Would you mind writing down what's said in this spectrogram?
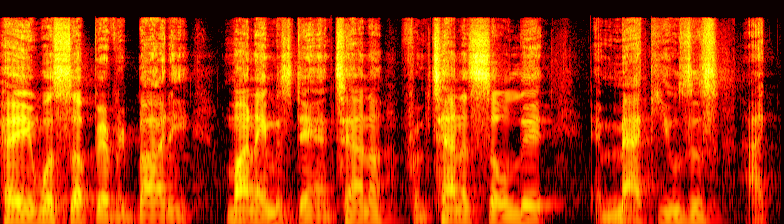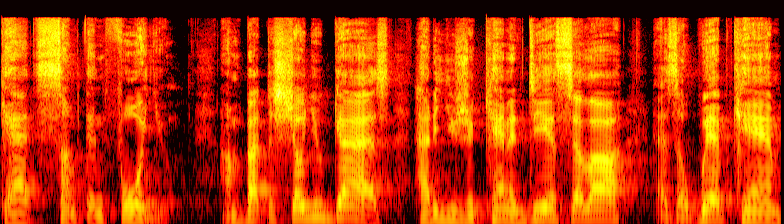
Hey, what's up, everybody? My name is Dan Tanna from Tanna So Lit, and Mac users, I got something for you. I'm about to show you guys how to use your Canon DSLR as a webcam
